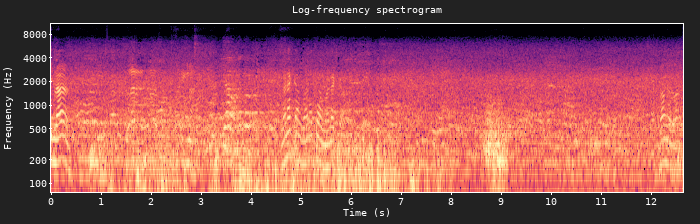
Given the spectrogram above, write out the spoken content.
சரிங்களா வணக்கம் வணக்கம் வணக்கம். வாங்க வாங்க.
